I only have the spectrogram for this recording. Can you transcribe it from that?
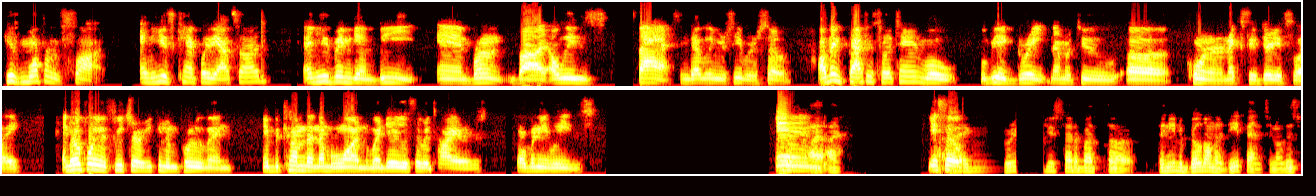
he's more from the slot, and he just can't play the outside. And he's been getting beat and burnt by all these fast and deadly receivers. So I think Patrick Surtain will will be a great number two uh corner next to Darius Slay, and hopefully in the future he can improve and, and become the number one when Darius Slay retires or when he leaves. And I, I, yeah, so I agree with what you said about the they need to build on their defense. You know, this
